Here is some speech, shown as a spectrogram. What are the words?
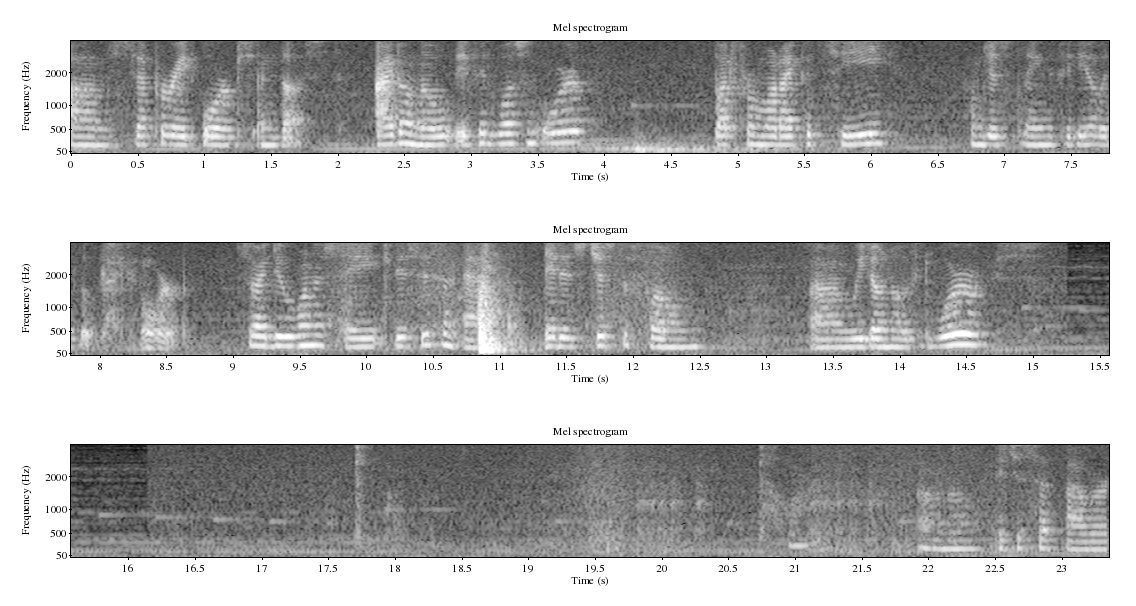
um, separate orbs and dust. I don't know if it was an orb, but from what I could see I'm just playing the video, it looked like an orb. So I do want to say this is an app. It is just a phone. Um, we don't know if it works. I don't know. Just said power.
